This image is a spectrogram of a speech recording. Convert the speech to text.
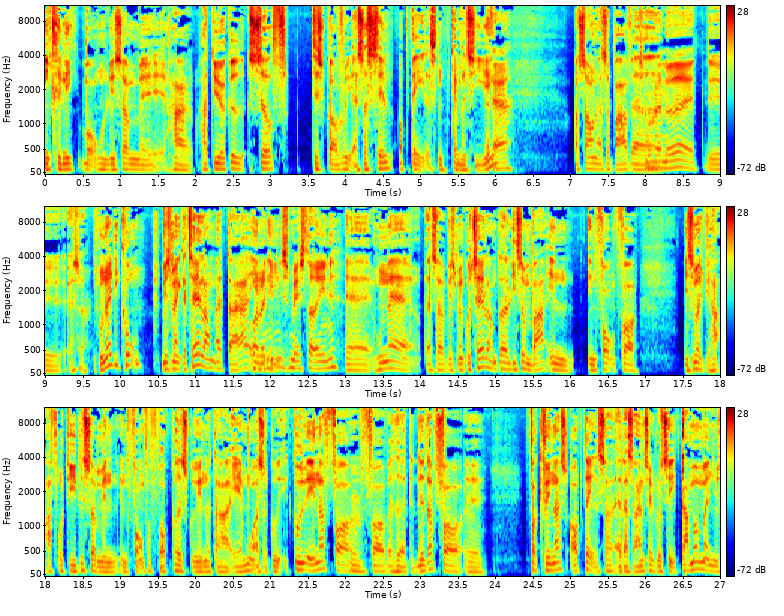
en klinik, hvor hun ligesom øh, har, har dyrket self-discovery, altså selvopdagelsen, kan man sige. Ikke? Ja. Og så har hun altså bare været... så hun er noget af et, øh, altså, Hun er et ikon. Hvis man kan tale om, at der er en... en underligningsmesterinde. øh, hun er, altså, hvis man kunne tale om, der ligesom var en, en form for... Ligesom at vi har Afrodite som en, en form for frugtbarhedsgudinde, og der er Amo, altså gud, gudinder for, mm. for, hvad hedder det, netop for, øh, for kvinders opdagelser af deres egen seksualitet. Der må man jo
